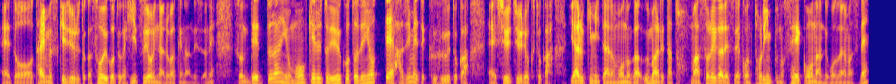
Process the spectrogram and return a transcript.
えーと、タイムスケジュールとかそういうことが必要になるわけなんですよね。そのデッドラインを設けるということによって初めて工夫とか、えー、集中力とかやる気みたいなものが生まれたと。まあそれがですね、このトリンプの成功なんでございますね。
